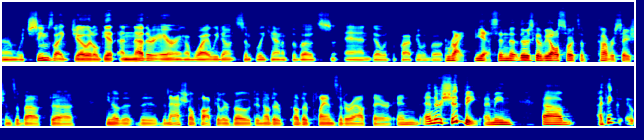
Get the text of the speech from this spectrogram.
Um, which seems like Joe, it'll get another airing of why we don't simply count up the votes and go with the popular vote. right yes and th- there's going to be all sorts of conversations about uh, you know the, the the national popular vote and other other plans that are out there and and there should be i mean um, i think uh,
